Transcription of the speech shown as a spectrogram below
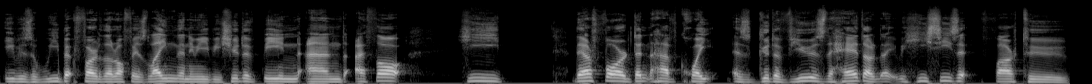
he was a wee bit further off his line than he maybe should have been. And I thought he therefore didn't have quite as good a view as the header. He sees it far too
